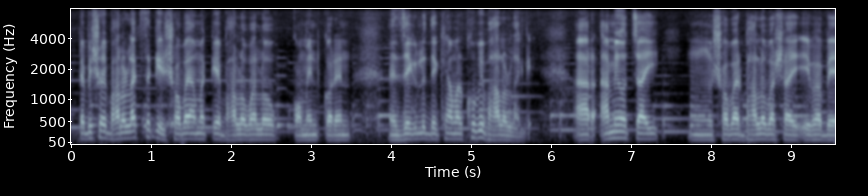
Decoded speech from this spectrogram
একটা বিষয় ভালো লাগছে কি, সবাই আমাকে ভালো ভালো কমেন্ট করেন যেগুলো দেখে আমার খুবই ভালো লাগে। আর আমিও চাই সবার ভালোবাসায় এভাবে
